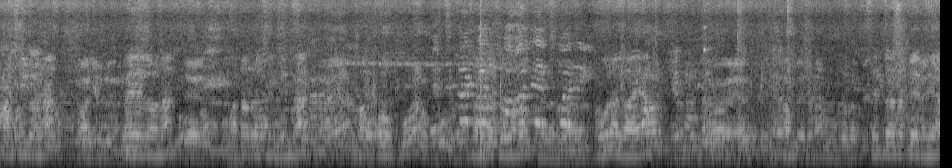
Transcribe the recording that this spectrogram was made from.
కాశీలోన? గయలోన? మటరసం కింద? పప్పు. ఉప్పు చల్లసమరం కూరగాయ పెద్దల పేరు మీద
